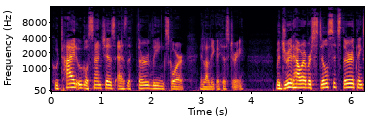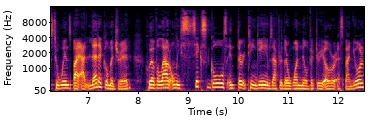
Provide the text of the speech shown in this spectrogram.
who tied Hugo Sanchez as the third leading scorer in La Liga history. Madrid, however, still sits third thanks to wins by Atletico Madrid, who have allowed only six goals in 13 games after their 1 0 victory over Espanyol,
